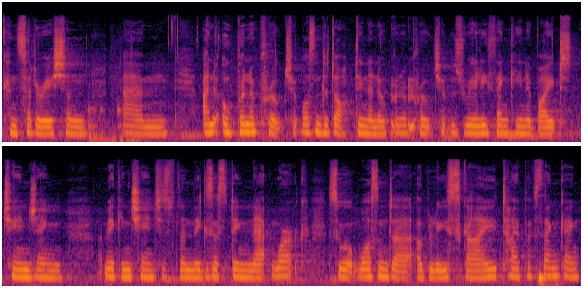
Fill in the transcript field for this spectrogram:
consideration um, an open approach. It wasn't adopting an open approach. It was really thinking about changing, making changes within the existing network. So it wasn't a, a blue sky type of thinking,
